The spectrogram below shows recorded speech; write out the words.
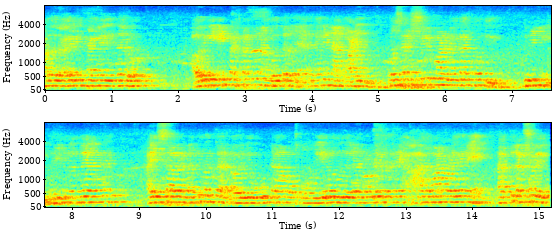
ಮಾಡೋರು ಅಗಲಿ ಫ್ಯಾಮಿಲಿ ಇದ್ದಾರೋ ಅವ್ರಿಗೆ ಏನು ಕಷ್ಟ ಅಂತ ನಂಗೆ ಗೊತ್ತಿಲ್ಲ ಯಾಕಂದರೆ ನಾನು ಮಾಡಿದ್ದೀನಿ ಒಂದ್ಸರಿ ಶೇರ್ ಮಾಡ್ಬೇಕಂತ ಹೋಗಿ ದುಡಿಮೆ ದುಡಿಮೆ ಬಂದ್ರೆ ಐದು ಸಾವಿರ ಮಂದಿ ಬರ್ತಾರೆ. ಅವರಿಗೆ ಊಟ ಇರೋದು ಎಲ್ಲ ನೋಡ್ಬೇಕಂದ್ರೆ ಆ ಜಮಾನ ಒಳಗನೆ ಹತ್ತು ಲಕ್ಷ ಬೇಕು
